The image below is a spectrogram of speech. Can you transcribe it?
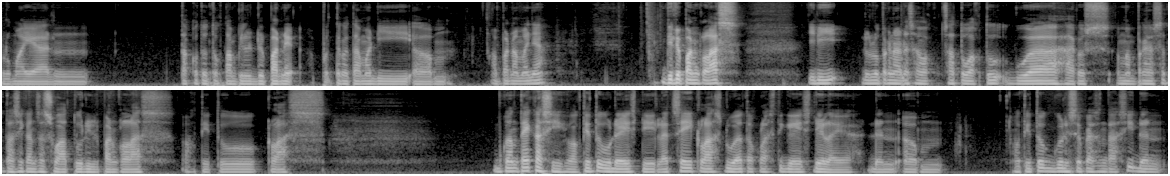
lumayan takut untuk tampil di depan ya terutama di um, apa namanya di depan kelas jadi dulu pernah ada satu waktu gue harus mempresentasikan sesuatu di depan kelas. Waktu itu kelas bukan TK sih waktu itu udah SD let's say kelas 2 atau kelas 3 SD lah ya. Dan um, waktu itu gue disuruh presentasi dan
